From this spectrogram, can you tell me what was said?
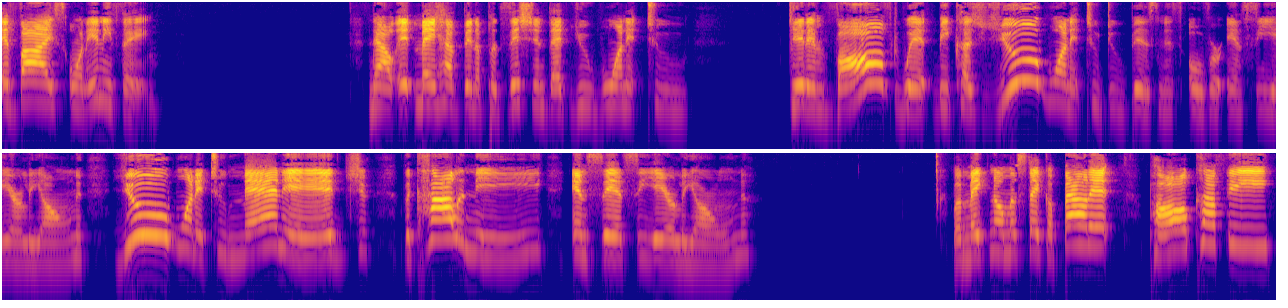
advise on anything? Now, it may have been a position that you wanted to get involved with because you wanted to do business over in Sierra Leone. You wanted to manage the colony in said Sierra Leone. But make no mistake about it, Paul Cuffe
